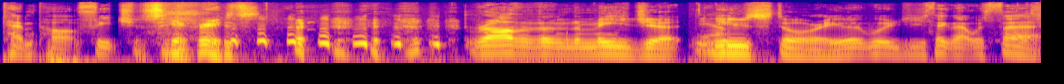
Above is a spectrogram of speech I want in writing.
10 part feature series rather than an immediate yeah. news story. Would you think that was fair?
